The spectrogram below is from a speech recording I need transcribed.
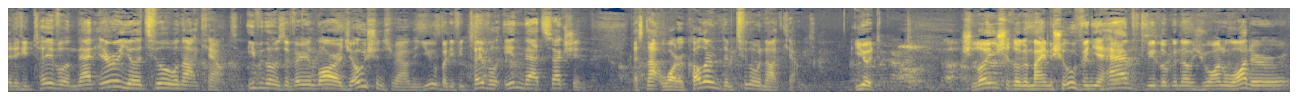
that if you tevel in that area, the tevilah will not count. Even though there's a very large ocean surrounding you, but if you tevel in that section that's not watercolored, the tevilah will not count. Yud. Shloi should look at my and you have be looking of drawn water.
